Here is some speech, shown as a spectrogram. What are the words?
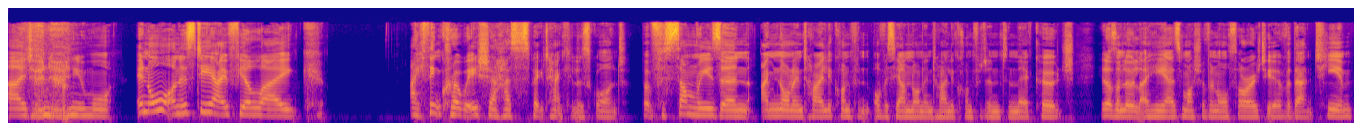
I don't know anymore. In all honesty, I feel like I think Croatia has a spectacular squad, but for some reason, I'm not entirely confident. Obviously, I'm not entirely confident in their coach. He doesn't look like he has much of an authority over that team.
